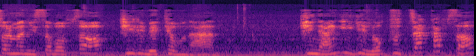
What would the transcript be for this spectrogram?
헛설만 있어 없어? 길이 맥혀보난. 그냥 이 길로 갑서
